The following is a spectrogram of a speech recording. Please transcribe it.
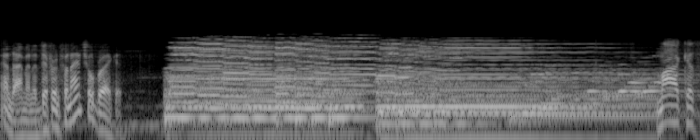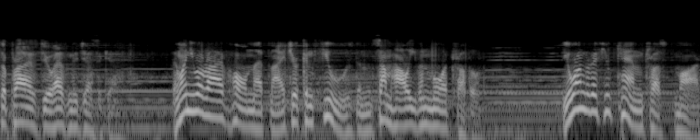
And I'm in a different financial bracket. Mark has surprised you, hasn't he, Jessica? Then when you arrive home that night, you're confused and somehow even more troubled. You wonder if you can trust Mark,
